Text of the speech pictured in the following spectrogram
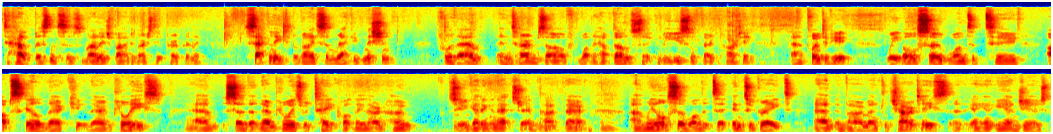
to help businesses manage biodiversity appropriately. Secondly, to provide some recognition for them in terms of what they have done so it can be useful third party uh, point of view. We also wanted to upskill their, their employees um, so that their employees would take what they learn home. So you're Mhm. getting an extra impact there. Uh-huh. And we also wanted to integrate um, environmental charities, uh, E- ENGOs,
